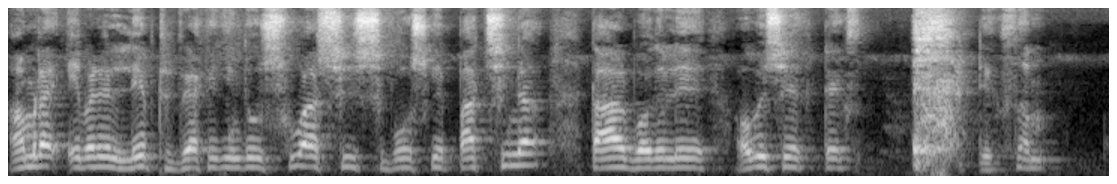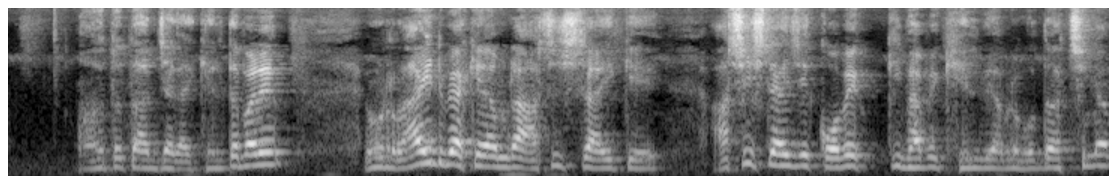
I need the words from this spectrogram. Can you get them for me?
আমরা এবারে লেফট ব্যাকে কিন্তু সুয়াশিস বোসকে পাচ্ছি না। তার বদলে অভিষেক টেক্স টেক্সাম হয়তো তার জায়গায় খেলতে পারে। এবং রাইট ব্যাকে আমরা আশিস রায়কে আশিস রায় যে কবে কীভাবে খেলবে আমরা বলতে পারছি না।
